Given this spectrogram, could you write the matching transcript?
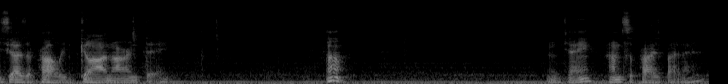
These guys are probably gone, aren't they? Oh. Okay, I'm surprised by that.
